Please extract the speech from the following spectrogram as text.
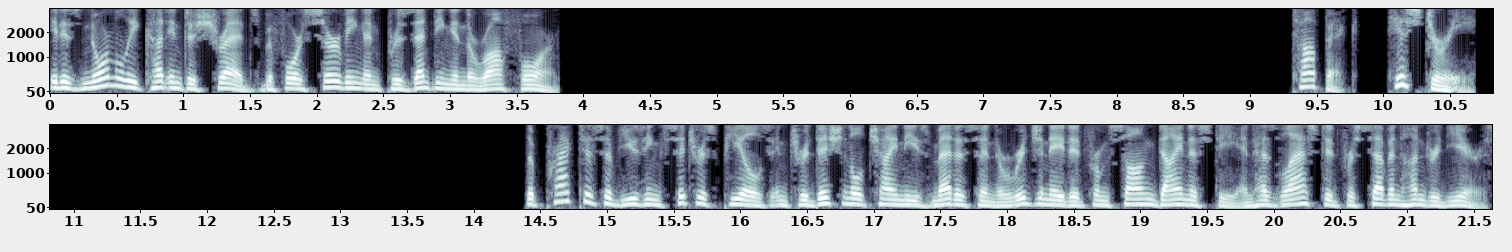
It is normally cut into shreds before serving and presenting in the raw form. History The practice of using citrus peels in traditional Chinese medicine originated from Song dynasty and has lasted for 700 years.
